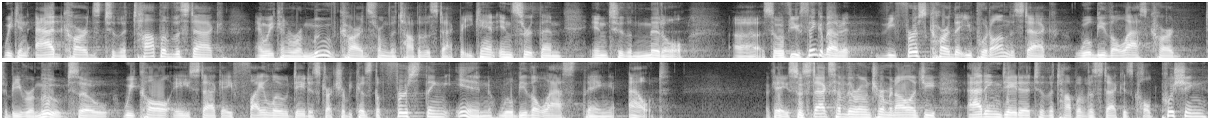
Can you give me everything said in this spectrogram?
We can add cards to the top of the stack, and we can remove cards from the top of the stack, but you can't insert them into the middle. Uh, so if you think about it, the first card that you put on the stack will be the last card to be removed. So we call a stack a FILO data structure because the first thing in will be the last thing out. Okay, so stacks have their own terminology. Adding data to the top of a stack is called pushing.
